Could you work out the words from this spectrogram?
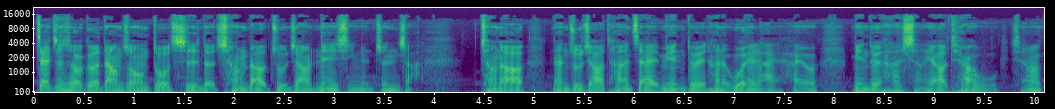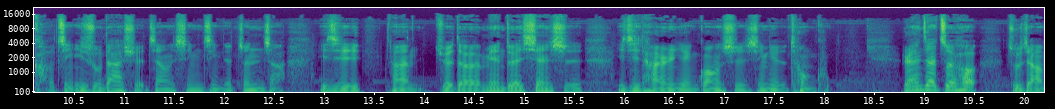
在整首歌当中，多次的唱到主角内心的挣扎。唱到男主角他在面对他的未来，还有面对他想要跳舞、想要考进艺术大学这样心境的挣扎，以及他觉得面对现实以及他人眼光时心里的痛苦。然而在最后，主角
